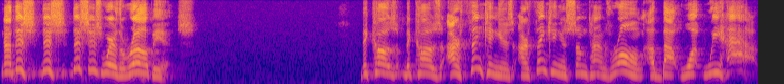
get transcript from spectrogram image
Now, this, this, this is where the rub is. Because, because our thinking is our thinking is sometimes wrong about what we have.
